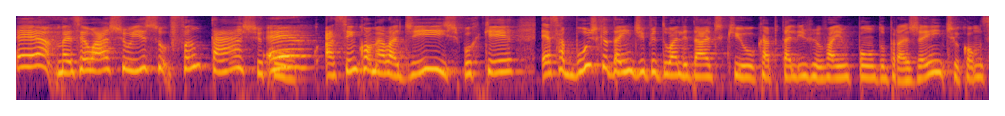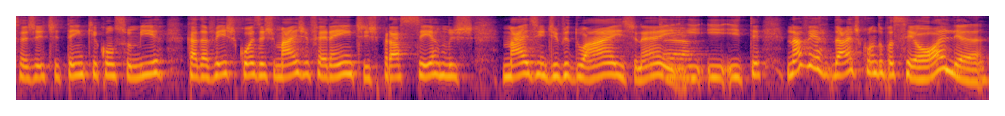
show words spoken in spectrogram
É, mas eu acho isso fantástico. É. Assim como ela diz, porque essa busca da individualidade que o capitalismo vai impondo pra gente, como se a gente tem que consumir cada vez coisas mais diferentes para sermos mais individuais, né? É. E, e, e ter... Na verdade, quando você olha,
